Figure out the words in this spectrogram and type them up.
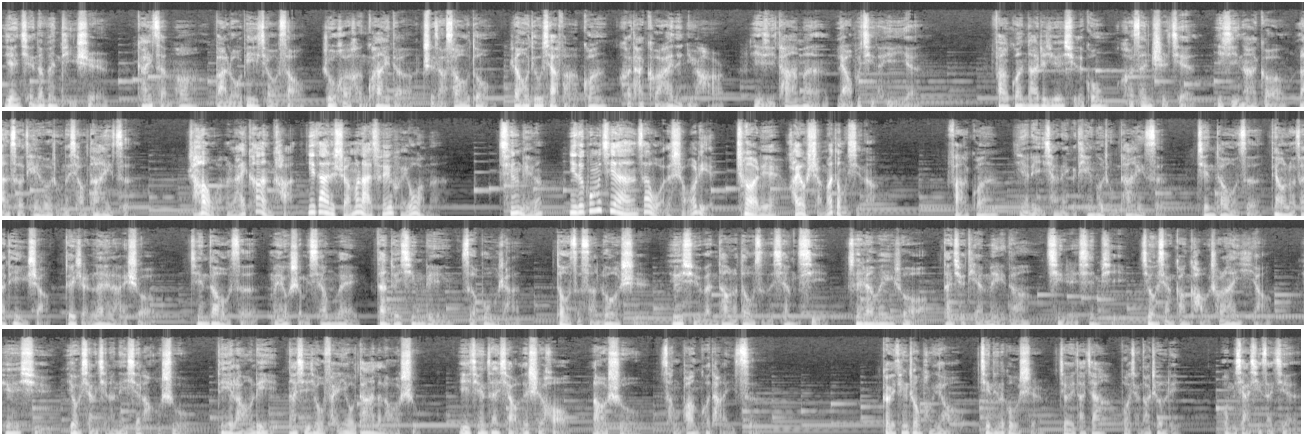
眼前的问题是，该怎么把罗毕救走？如何很快地制造骚动，然后丢下法官和他可爱的女孩？以及他们了不起的语言。法官拿着约许的弓和三尺剑，以及那个蓝色天鹅绒的小袋子，让我们来看看你带了什么来摧毁我们。精灵，你的弓箭在我的手里，这里还有什么东西呢？法官捏了一下那个天鹅绒袋子，金豆子掉落在地上。对人类来说，金豆子没有什么香味。但对精灵则不然。豆子散落时，也许闻到了豆子的香气，虽然微弱，但却甜美的沁人心脾，就像刚烤出来一样。也许又想起了那些老鼠，地牢里那些又肥又大的老鼠。以前在小的时候，老鼠曾帮过他一次。各位听众朋友，今天的故事就为大家播讲到这里，我们下期再见。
